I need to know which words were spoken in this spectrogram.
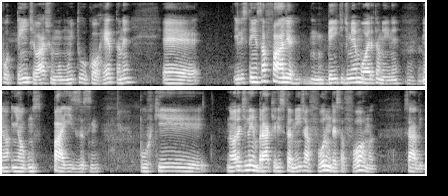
potente, eu acho, mu- muito correta, né? É, eles têm essa falha meio que de memória também, né? Em, a- em alguns países, assim. Porque na hora de lembrar que eles também já foram dessa forma, sabe?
